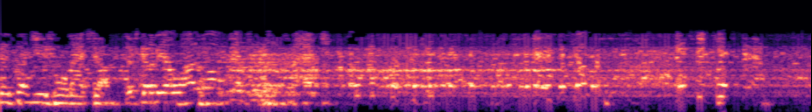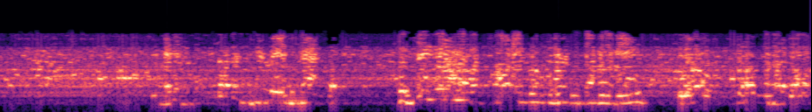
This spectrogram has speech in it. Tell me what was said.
this unusual matchup. There's going to be a lot of offense in this match. And it's another serious tackle. The thing we don't have a taunting room here in the WWE. No, no, not at all.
